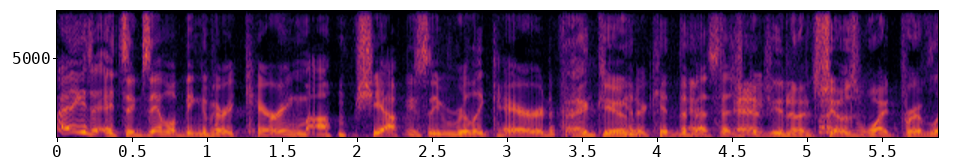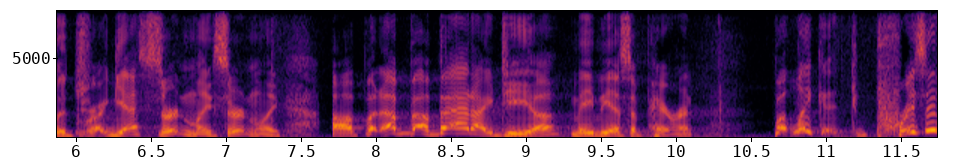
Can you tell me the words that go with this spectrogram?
I think it's, it's an example of being a very caring mom. She obviously really cared. Thank you. Get her kid the best And- and, education. you know, it shows white privilege. Right, Yes, certainly, certainly. Uh, but a, a bad idea, maybe as a parent. But like prison?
